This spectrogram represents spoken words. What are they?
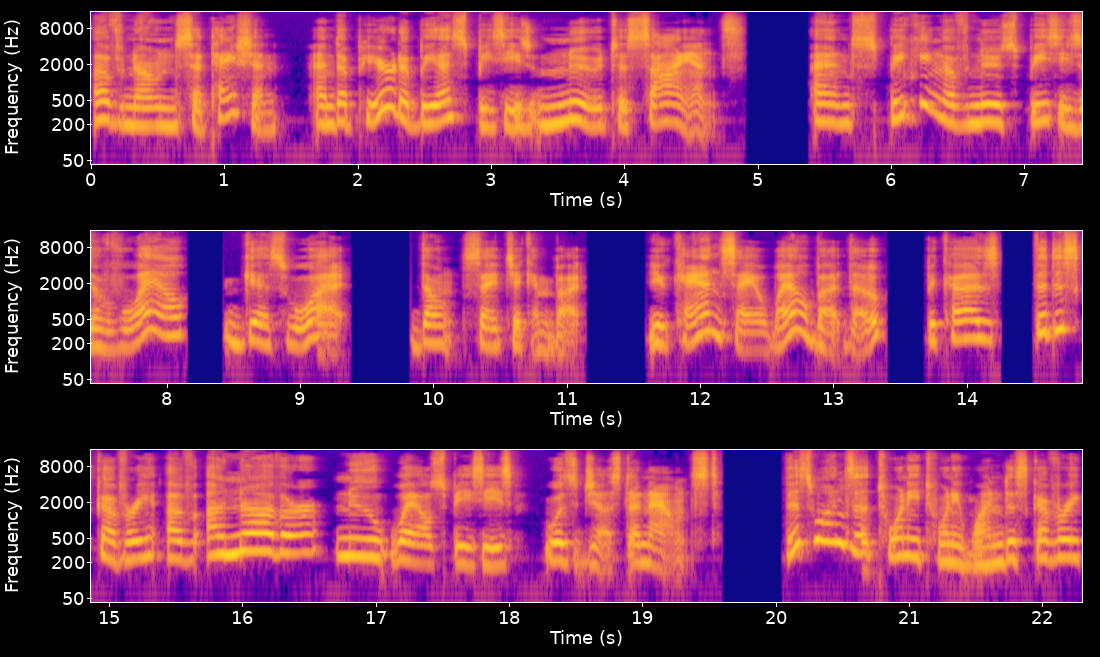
of known cetacean and appear to be a species new to science. And speaking of new species of whale, guess what? Don't say chicken butt. You can say whale butt though, because the discovery of another new whale species was just announced. This one's a 2021 discovery,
